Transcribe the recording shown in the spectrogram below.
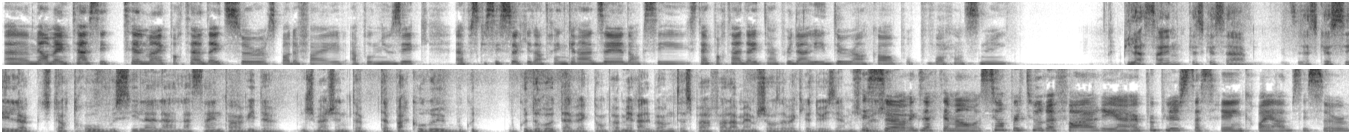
Mais en même temps, c'est tellement important d'être sur Spotify, Apple Music, parce que c'est ça qui est en train de grandir. Donc, c'est important d'être un peu dans les deux encore pour pouvoir mmh. continuer. Puis la scène, qu'est-ce que ça. Est-ce que c'est là que tu te retrouves aussi, la, la, la scène? Tu as envie de. J'imagine, tu as, as, parcouru beaucoup de beaucoup de routes avec ton premier album. Tu espères faire la même chose avec le deuxième, j'imagine? C'est ça, exactement. Si on peut tout refaire et un, un peu plus, ça serait incroyable, c'est sûr.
